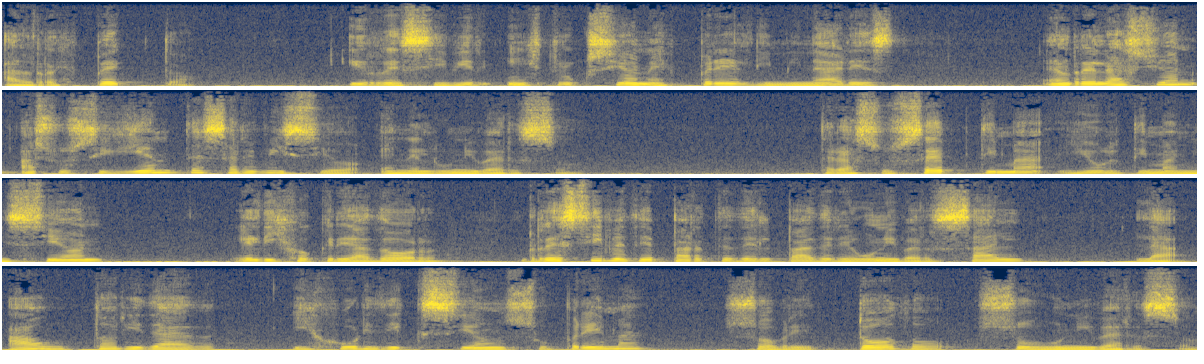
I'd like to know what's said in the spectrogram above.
al respecto y recibir instrucciones preliminares en relación a su siguiente servicio en el universo. Tras su séptima y última misión, el Hijo Creador recibe de parte del Padre Universal la autoridad y jurisdicción suprema sobre todo su universo.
